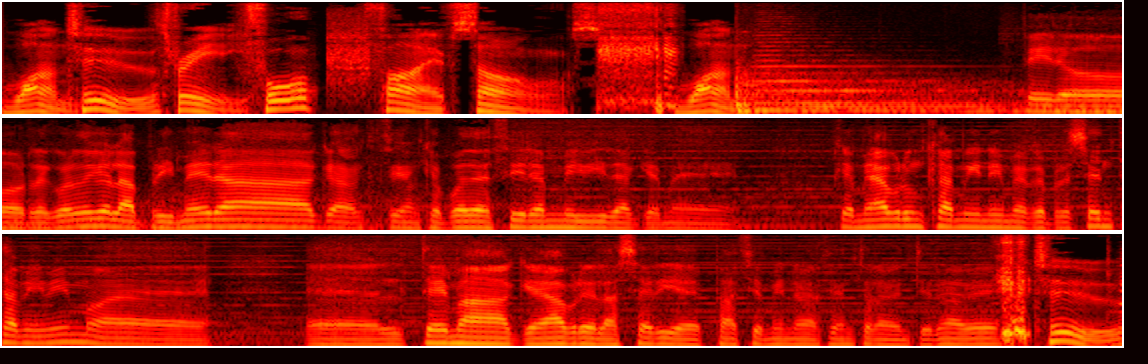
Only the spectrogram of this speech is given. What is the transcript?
One, two, three, four, five songs. One. Pero recuerdo que la primera canción que puedo decir en mi vida que me, que me abre un camino y me representa a mí mismo es el tema que abre la serie Espacio 1999. Two.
